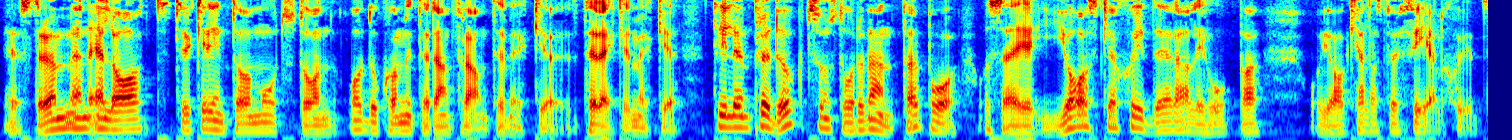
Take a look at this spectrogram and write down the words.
eh, strömmen är lat, tycker inte om motstånd och då kommer inte den fram till mycket, tillräckligt mycket till en produkt som står och väntar på och säger jag ska skydda er allihopa och jag kallas för felskydd.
